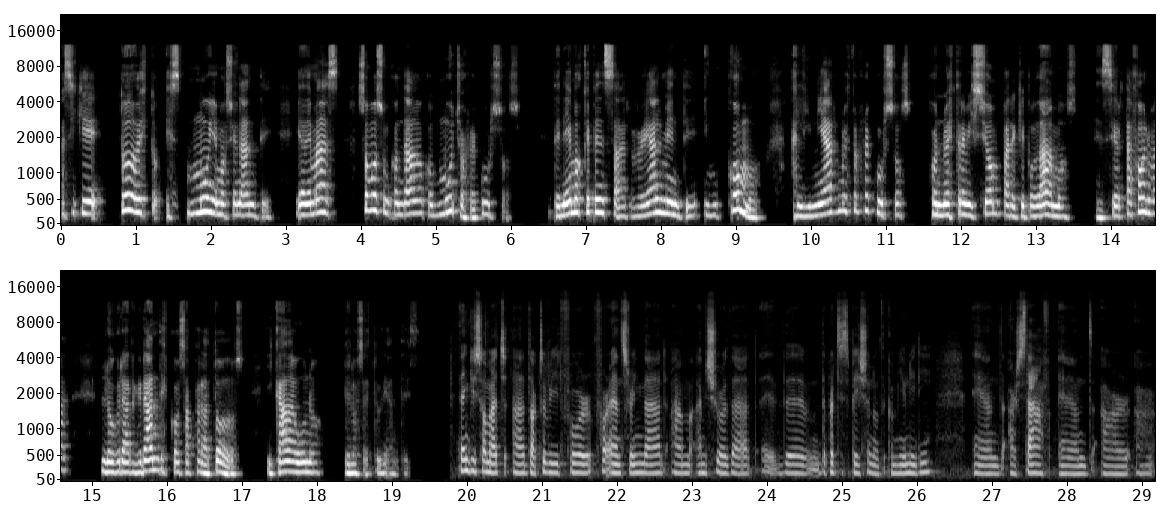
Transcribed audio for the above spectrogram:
Así que todo esto es muy emocionante y además somos un condado con muchos recursos. Tenemos que pensar realmente en cómo alinear nuestros recursos con nuestra visión para que podamos, en cierta forma, lograr grandes cosas para todos y cada uno de los estudiantes. Thank you so much, uh, Dr. Reed, for, for answering that. Um, I'm sure that uh, the, the participation of the community and our staff and our, our,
